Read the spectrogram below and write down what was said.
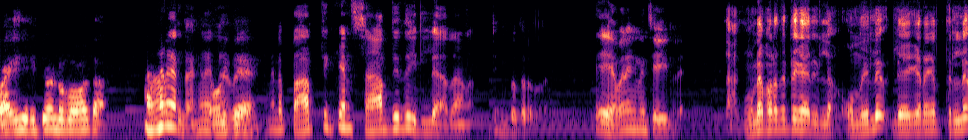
വൈകിരിക്കൊണ്ട് പോകണ്ട. അങ്ങനെയല്ല അങ്ങനെ അങ്ങനെ പ്രാർത്ഥിക്കാൻ സാധ്യത ഇല്ല അതാണ് ടിംബു ഏ അവൻ അങ്ങനെ ചെയ്യില്ല. അങ്ങനെ പറഞ്ഞിട്ട് കാര്യമില്ല. ഒന്നിൽ ലേഖനത്തിൽ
